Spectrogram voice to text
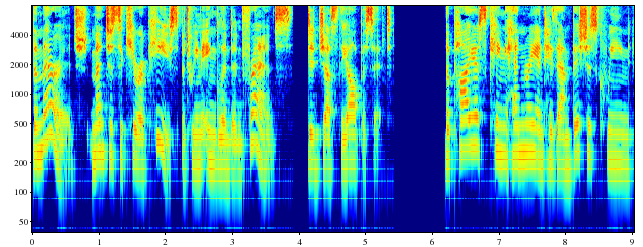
The marriage, meant to secure a peace between England and France, did just the opposite. The pious King Henry and his ambitious queen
